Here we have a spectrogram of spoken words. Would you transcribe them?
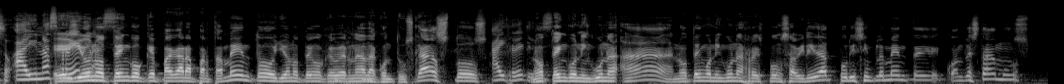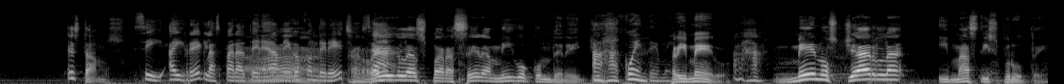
Exacto, hay unas eh, Yo no reglas. tengo que pagar apartamento, yo no tengo que ver nada con tus gastos. Hay reglas. No tengo ninguna, ah, no tengo ninguna responsabilidad, pura y simplemente cuando estamos, estamos. Sí, hay reglas para tener amigos con derecho. o sea, Ah, Reglas para ser amigo con derechos. ajá, cuénteme. Primero, Ajá. menos charla y más disfrute.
